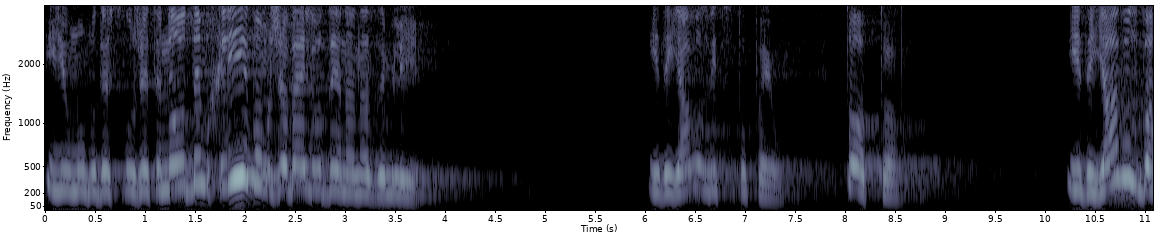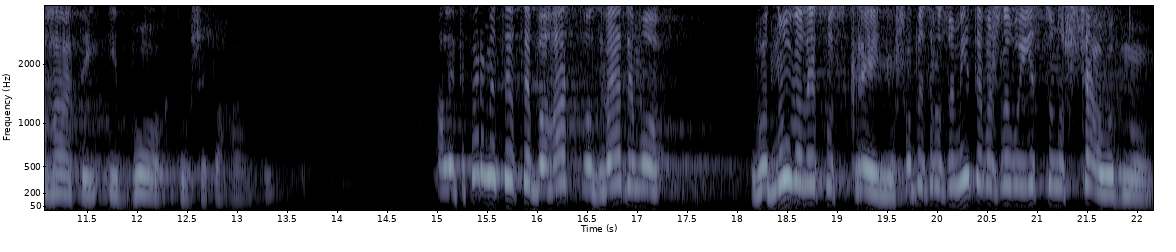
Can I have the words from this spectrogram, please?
і йому будеш служити. Не одним хлібом живе людина на землі. І диявол відступив. Тобто, і диявол багатий, і Бог дуже багатий. Але тепер ми це все багатство зведемо в одну велику скриню, щоб зрозуміти важливу істину ще одну.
